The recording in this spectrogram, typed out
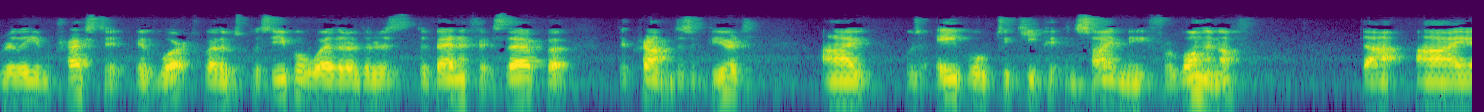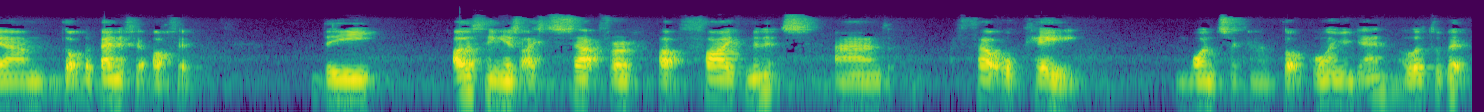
really impressed. It, it worked, whether it was placebo, whether there is the benefits there, but the cramp disappeared. And I was able to keep it inside me for long enough that I um, got the benefit of it. The other thing is I sat for about five minutes and I felt okay once I kind of got going again a little bit.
